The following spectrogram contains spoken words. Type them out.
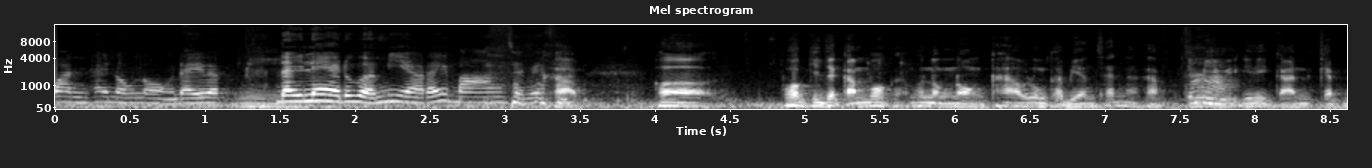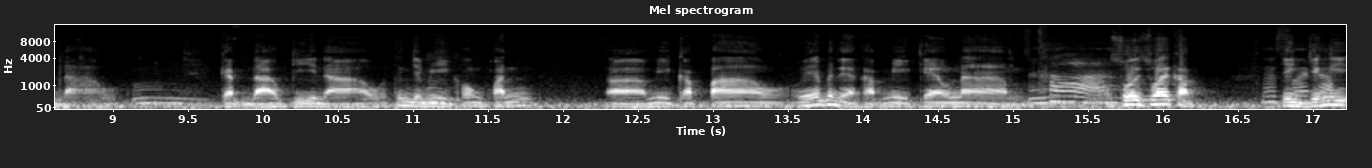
วัลให้น้องๆได้แบบมีได้แล่ด้วยว่ามีอะไรบ้างใช่ไหมครับก็ พวกกิจกรรมพวกพวกน้องๆข้าวลงทะเบียนเส้นนะครับ จะมีค่ะ วิธีการเก็บดาว อืม เก็บดาวกีดาว ซึ่งจะมีของขวัญเอ่อมีกระเป๋าเนี่ยเป็นเนี่ยครับ มีแก้วน้ค่ะำสวยๆกับจริงๆนี่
